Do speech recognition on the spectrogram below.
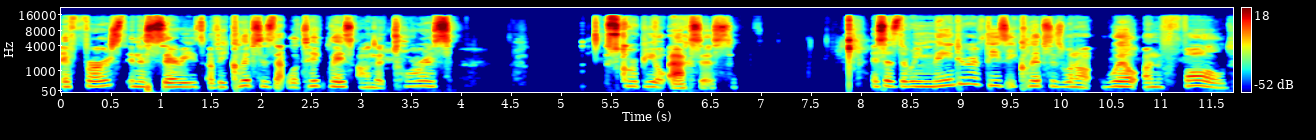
f- first in a series of eclipses that will take place on the Taurus Scorpio axis. It says the remainder of these eclipses will, will unfold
